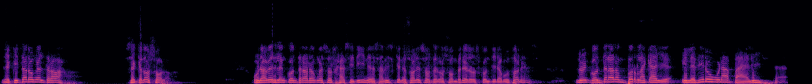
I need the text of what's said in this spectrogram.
Le quitaron el trabajo. Se quedó solo. Una vez le encontraron esos jasidines, ¿sabéis quiénes son esos de los sombreros con tirabuzones? Lo encontraron por la calle y le dieron una paliza,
